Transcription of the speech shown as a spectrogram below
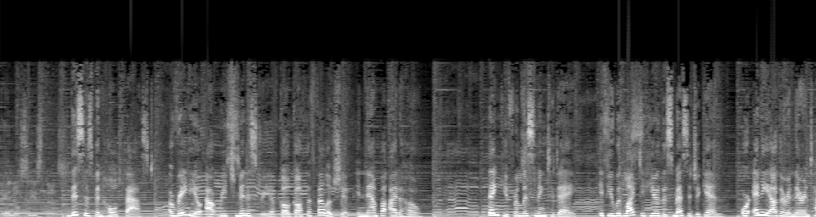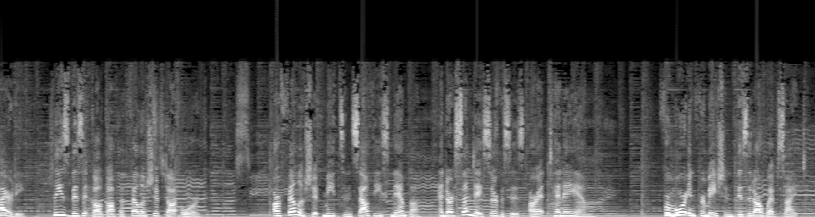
Daniel sees this. This has been Hold Fast, a radio outreach ministry of Golgotha Fellowship in Nampa, Idaho. Thank you for listening today. If you would like to hear this message again, or any other in their entirety, please visit golgothafellowship.org. Our fellowship meets in Southeast Nampa, and our Sunday services are at 10 a.m. For more information, visit our website.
